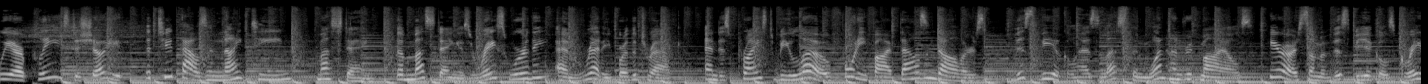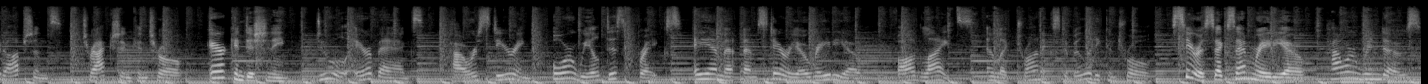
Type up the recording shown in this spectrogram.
We are pleased to show you the 2019 Mustang. The Mustang is race-worthy and ready for the track and is priced below $45,000. This vehicle has less than 100 miles. Here are some of this vehicle's great options. Traction control, air conditioning, dual airbags, power steering, four-wheel disc brakes, AM FM stereo radio, fog lights, electronic stability control, Sirius XM radio, power windows.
